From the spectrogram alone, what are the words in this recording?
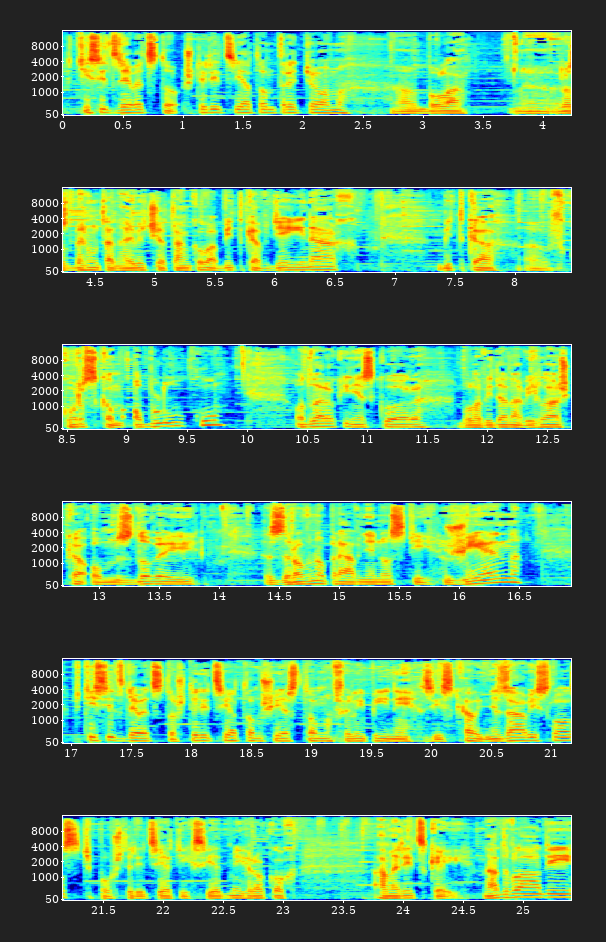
V 1943 bola rozbehnutá najväčšia tanková bitka v dejinách, bitka v Korskom oblúku. O dva roky neskôr bola vydaná vyhláška o mzdovej zrovnoprávnenosti žien. V 1946. Filipíny získali nezávislosť po 47 rokoch americkej nadvlády.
